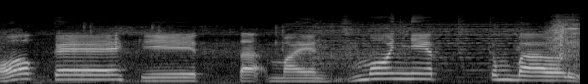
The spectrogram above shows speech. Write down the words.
Oke, kita main monyet kembali.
